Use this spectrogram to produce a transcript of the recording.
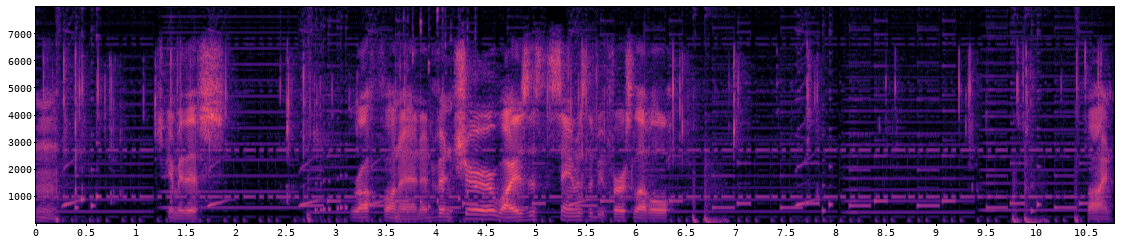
Hmm. Just give me this. Rough on an adventure. Why is this the same as the first level? Fine.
